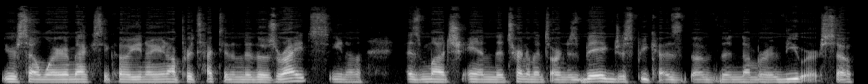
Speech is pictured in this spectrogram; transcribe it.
you're somewhere in Mexico, you know, you're not protected under those rights. You know, as much and the tournaments aren't as big just because of the number of viewers. So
